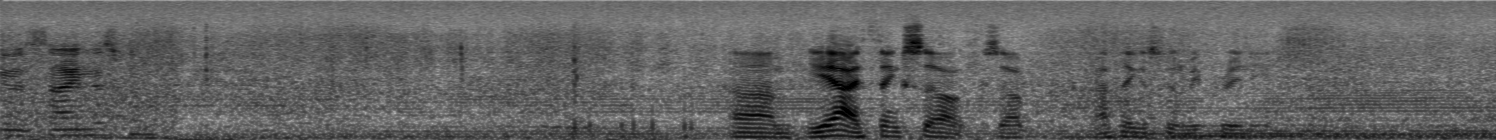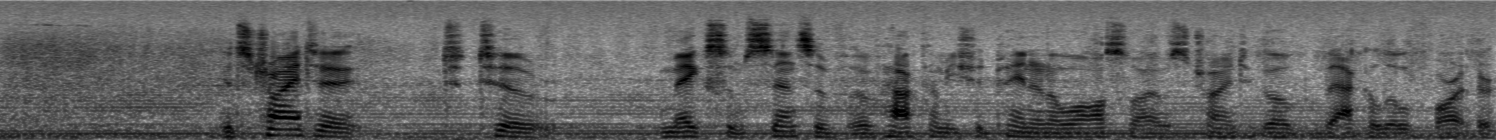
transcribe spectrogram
going to sign this one? Um, yeah, I think so. So I think it's going to be pretty neat. It's trying to, to, to make some sense of, of how come you should paint on a wall, so I was trying to go back a little farther.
